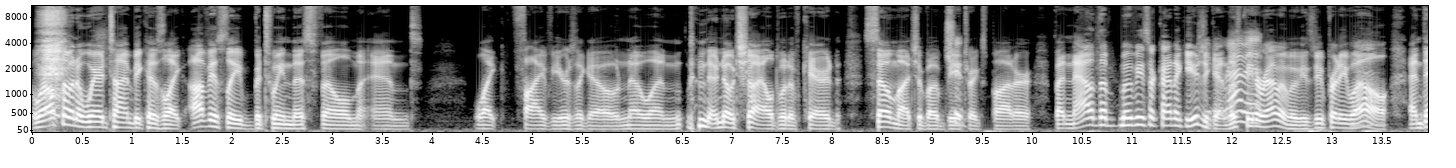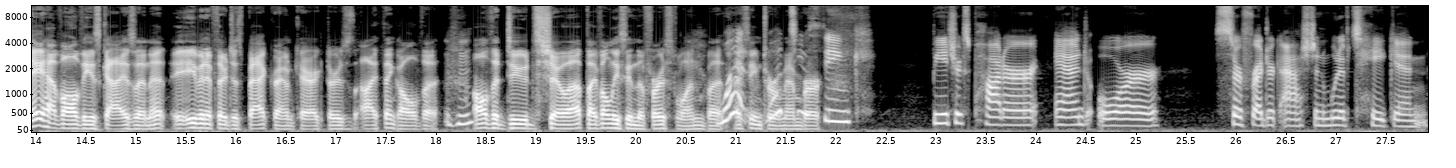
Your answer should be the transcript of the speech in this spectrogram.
We're also in a weird time because, like, obviously between this film and like five years ago, no one, no, no child would have cared so much about True. Beatrix Potter. But now the movies are kind of huge Peter again. Those Peter Rabbit movies do pretty well, and they have all these guys in it, even if they're just background characters. I think all the all the dudes show up. I've only seen the first one, but Mm-hmm. what I seem to what remember. do you think Beatrix Potter and or Sir Frederick Ashton would have taken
